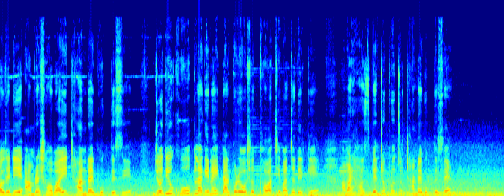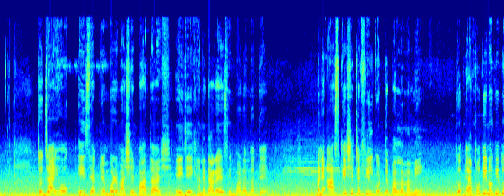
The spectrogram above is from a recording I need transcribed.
অলরেডি আমরা সবাই ঠান্ডায় ভুগতেছি। যদিও খুব লাগে নাই, তারপরে ওষুধ খাওয়াচ্ছি বাচ্চাদেরকে। আমার হাজব্যান্ডও প্রচুর ঠান্ডায় ভুগতেছে। তো যাই হোক, এই সেপ্টেম্বর মাসের বাতাস, এই যে এখানে দাঁড়ায় আছি বারান্দাতে মানে আজকে সেটা ফিল করতে পারলাম আমি। তো এতদিনও কিন্তু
